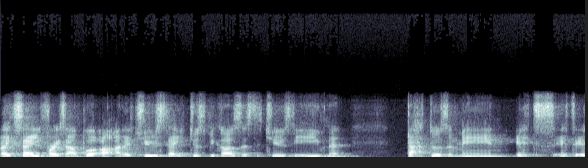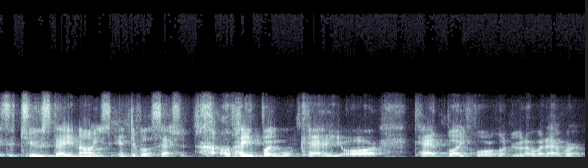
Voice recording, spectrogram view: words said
like, say, for example, on a Tuesday, just because it's the Tuesday evening, that doesn't mean it's it's, it's a Tuesday night interval session of eight by one k or ten by four hundred or whatever.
